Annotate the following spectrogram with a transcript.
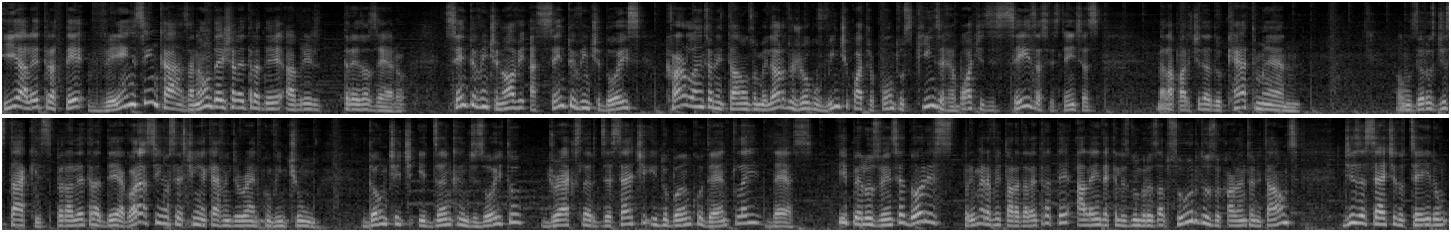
E a letra T vence em casa, não deixa a letra D abrir 3 a 0. 129 a 122, Carl Anthony Towns, o melhor do jogo, 24 pontos, 15 rebotes e 6 assistências. Bela partida do Catman. Vamos ver os destaques. Pela letra D, agora sim o cestinho é Kevin Durant com 21, Doncic e Duncan 18, Drexler 17 e do banco Dantley 10. E pelos vencedores, primeira vitória da letra T, além daqueles números absurdos do Carl Anthony Towns, 17 do Tatum,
